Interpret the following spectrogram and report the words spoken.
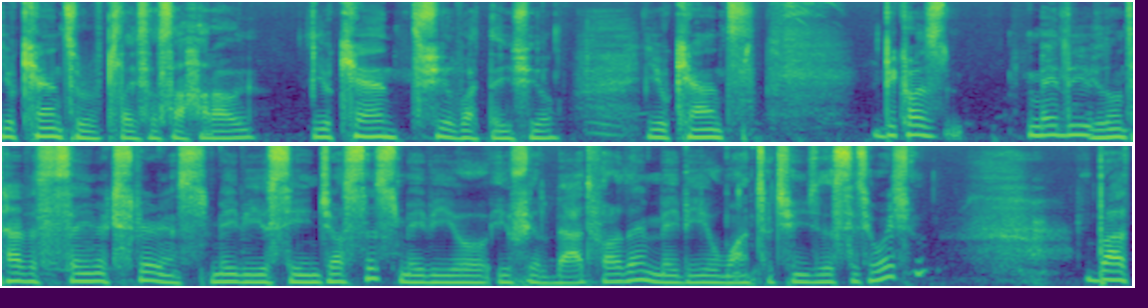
you can't replace a Sahrawi. You can't feel what they feel. Mm. You can't because mainly you don't have the same experience. Maybe you see injustice, maybe you, you feel bad for them, maybe you want to change the situation. But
